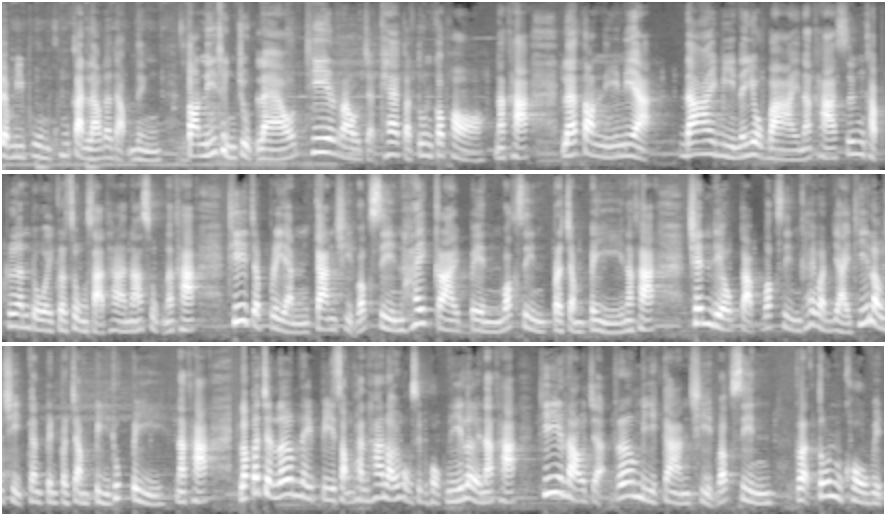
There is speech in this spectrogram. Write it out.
จะมีภูมิคุ้มกันแล้วระดับหนึ่ง ตอนนี้ถึงจุดแล้วที่เราจะแค่กระตุ้นก็พอนะคะ และตอนนี้เนี่ย ได้มีนโยบายนะคะ ซึ่งขับเคลื่อนโดยกระทรวงสาธารณาสุขนะคะ ที่จะเปลี่ยนการฉีดวัคซีนให้กลายเป็นวัคซีนประจำปีนะคะ เช่นเดียวกับวัคซีนไข้หวัดใหญ่ที่เราฉีดกันเป็นประจำปีทุกปีนะคะ แล้วก็จะเริ่มในปี 2566 นี้เลยนะคะ ที่เราจะเริ่มมีการฉีดวัคซีนกระตุ้นโควิด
